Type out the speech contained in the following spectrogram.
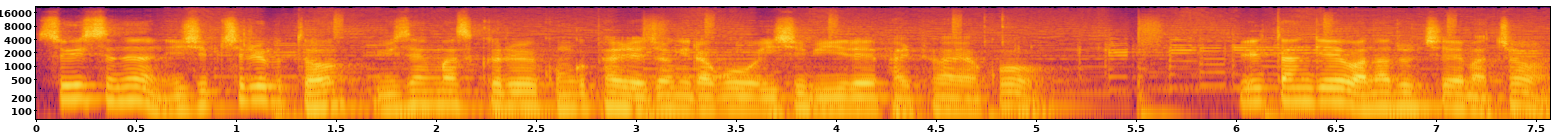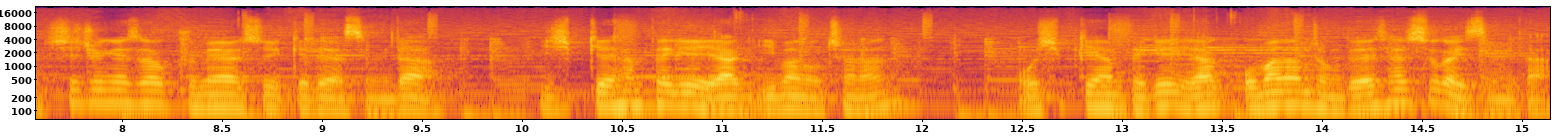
스위스는 27일부터 위생 마스크를 공급할 예정이라고 22일에 발표하였고 1단계 완화 조치에 맞춰 시중에서 구매할 수 있게 되었습니다. 20개 한 팩에 약 25,000원, 50개 한 팩에 약 5만원 정도에 살 수가 있습니다.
